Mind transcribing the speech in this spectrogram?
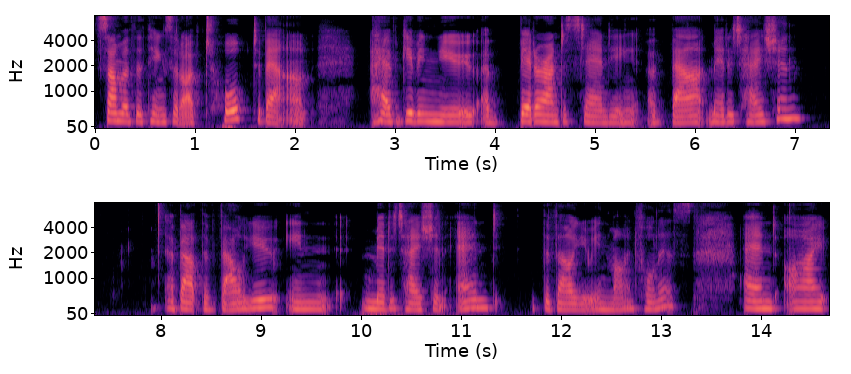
some of the things that I've talked about have given you a better understanding about meditation, about the value in meditation and the value in mindfulness. And I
